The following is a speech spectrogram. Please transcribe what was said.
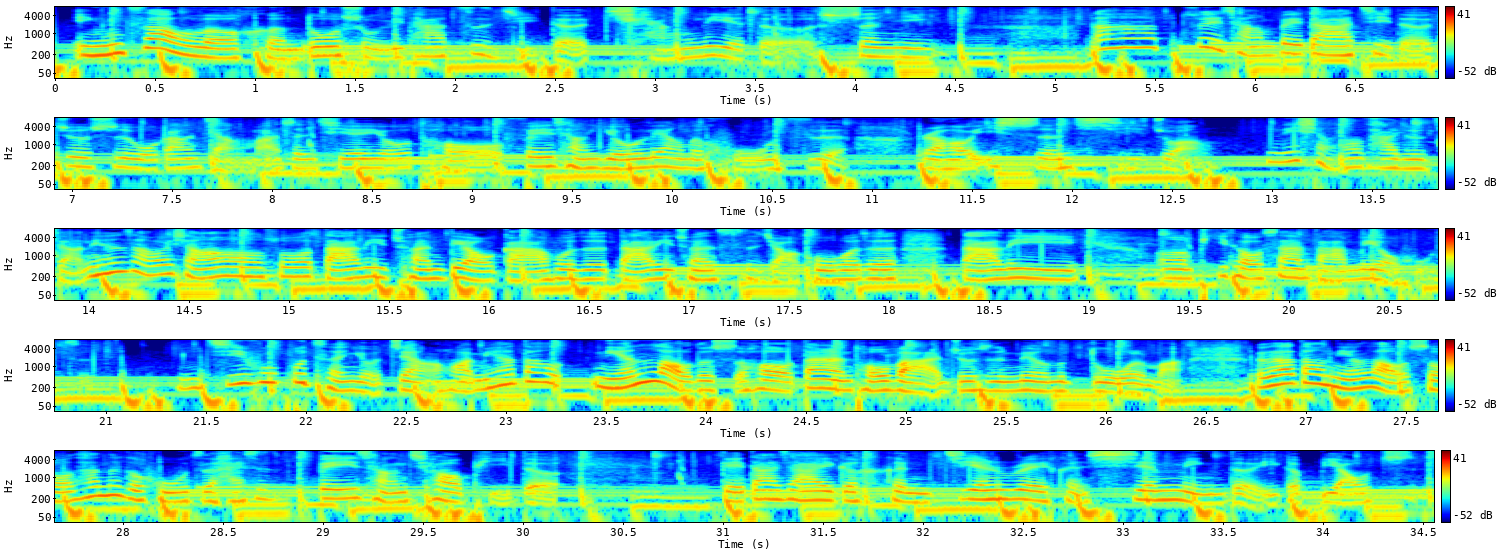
营造了很多属于他自己的强烈的声音。那他最常被大家记得就是我刚刚讲嘛，整齐的油头，非常油亮的胡子，然后一身西装。你想到他就是这样，你很少会想到说达利穿吊嘎，或者达利穿四角裤，或者达利嗯披头散发没有胡子。你几乎不曾有这样的画面。他到年老的时候，当然头发就是没有那么多了嘛。可是他到年老的时候，他那个胡子还是非常俏皮的，给大家一个很尖锐、很鲜明的一个标志。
